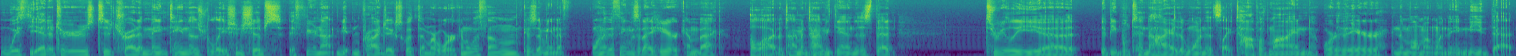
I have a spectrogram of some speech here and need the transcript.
with the editors to try to maintain those relationships if you're not getting projects with them or working with them? Because I mean, if one of the things that I hear come back a lot, time and time again, is that to really uh, that people tend to hire the one that's like top of mind or there in the moment when they need that.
